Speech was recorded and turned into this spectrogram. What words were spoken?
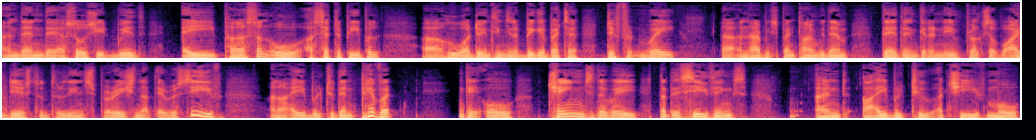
and then they associate with a person or a set of people uh, who are doing things in a bigger, better, different way. Uh, and having spent time with them, they then get an influx of ideas through, through the inspiration that they receive and are able to then pivot, okay, or change the way that they see things and are able to achieve more.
